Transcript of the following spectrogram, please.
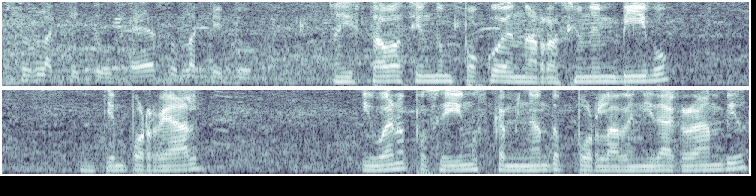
Esa es la actitud, esa es la actitud. Ahí estaba haciendo un poco de narración en vivo, en tiempo real. Y bueno, pues seguimos caminando por la avenida Granville.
